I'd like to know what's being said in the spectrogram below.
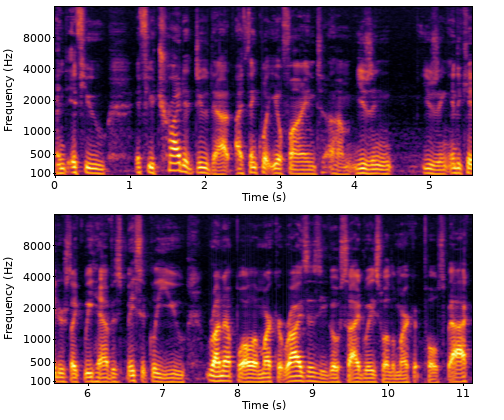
and if you if you try to do that, I think what you'll find um, using using indicators like we have is basically you run up while the market rises, you go sideways while the market pulls back,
